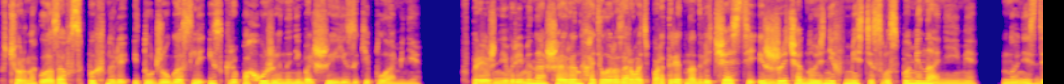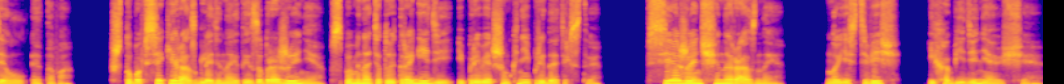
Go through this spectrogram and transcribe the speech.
В черных глазах вспыхнули и тут же угасли искры, похожие на небольшие языки пламени. В прежние времена Шайрен хотел разорвать портрет на две части и сжечь одну из них вместе с воспоминаниями, но не сделал этого. Чтобы всякий раз, глядя на это изображение, вспоминать о той трагедии и приведшем к ней предательстве. Все женщины разные, но есть вещь, их объединяющая.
